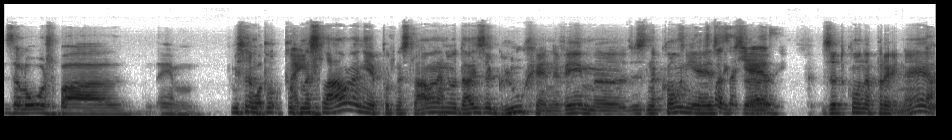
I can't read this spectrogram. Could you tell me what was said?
založba. Em, Mislim, pod, pod naslavljanje, pod naslavljanje, da je za gluhe, ne vem, eh, znakovni jezik. Za jezik. Za tako naprej. Ja.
